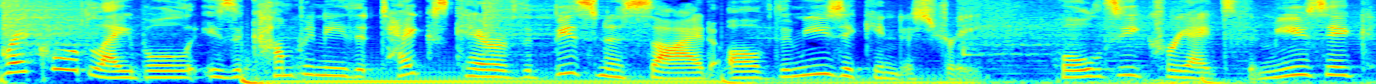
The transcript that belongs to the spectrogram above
Record label is a company that takes care of the business side of the music industry. Halsey creates the music.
